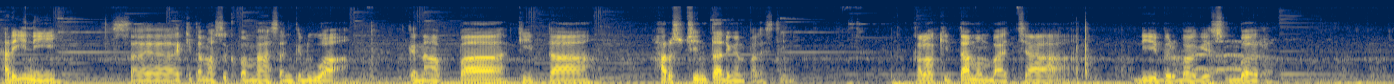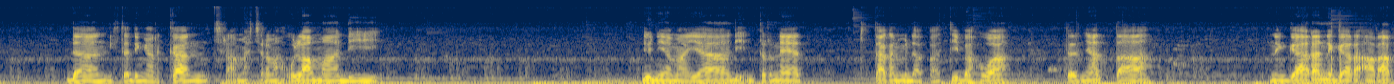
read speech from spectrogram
Hari ini saya kita masuk ke pembahasan kedua. Kenapa kita harus cinta dengan Palestina? Kalau kita membaca di berbagai sumber dan kita dengarkan ceramah-ceramah ulama di dunia maya, di internet, kita akan mendapati bahwa ternyata negara-negara Arab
